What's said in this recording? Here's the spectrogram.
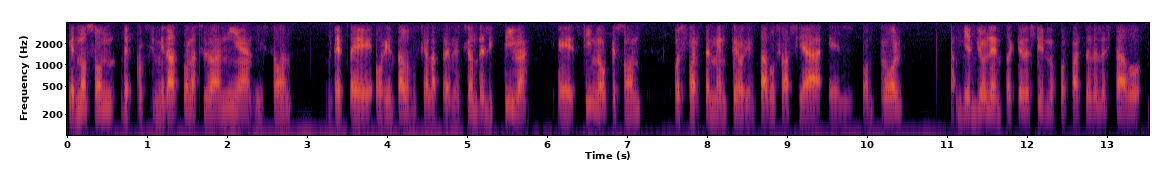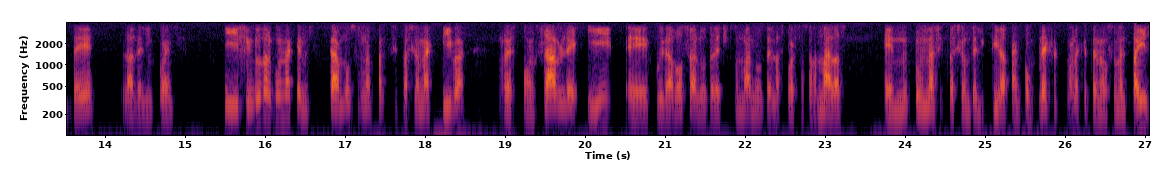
que no son de proximidad con la ciudadanía ni son de, eh, orientados hacia la prevención delictiva, eh, sino que son pues fuertemente orientados hacia el control también violento, hay que decirlo, por parte del Estado de la delincuencia. Y sin duda alguna que necesitamos una participación activa, responsable y eh, cuidadosa de los derechos humanos de las Fuerzas Armadas en una situación delictiva tan compleja como la que tenemos en el país.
